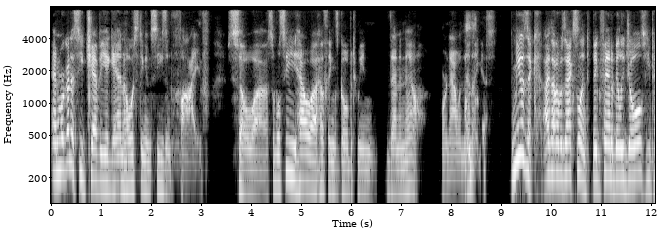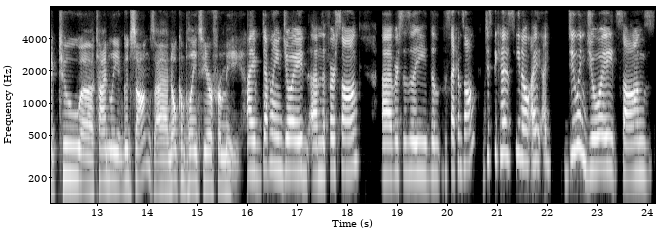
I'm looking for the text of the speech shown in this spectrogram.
And we're gonna see Chevy again hosting in season five, so uh, so we'll see how uh, how things go between then and now, or now and then, oh. I guess. The music, I thought it was excellent. Big fan of Billy Joel's. He picked two uh, timely and good songs. Uh, no complaints here from me. I definitely enjoyed um, the first song uh, versus the, the, the second song, just because you know I, I do enjoy songs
